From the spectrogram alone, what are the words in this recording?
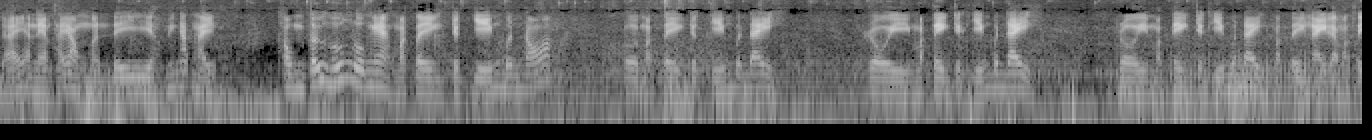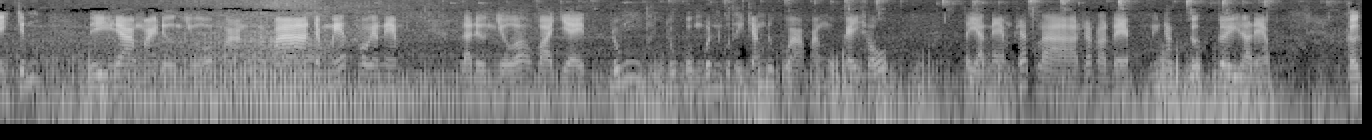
Đấy anh em thấy ông mình đi miếng đất này thông tứ hướng luôn nha. Mặt tiền trực diện bên đó. Rồi mặt tiền trực diện bên đây. Rồi mặt tiền trực diện bên đây. Rồi mặt tiền trực diện bên đây. Mặt tiền này là mặt tiền chính. Đi ra ngoài đường nhựa khoảng 300 mét thôi anh em. Là đường nhựa và về đúng trú bùng binh của thị trấn Đức Hòa khoảng một cây số. Thì anh em rất là rất là đẹp. Miếng đất cực kỳ là đẹp. Cực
